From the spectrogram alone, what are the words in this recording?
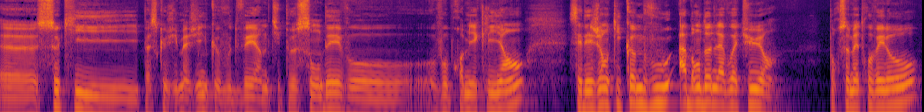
Euh, ceux qui, parce que j'imagine que vous devez un petit peu sonder vos, vos premiers clients, c'est des gens qui, comme vous, abandonnent la voiture pour se mettre au vélo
